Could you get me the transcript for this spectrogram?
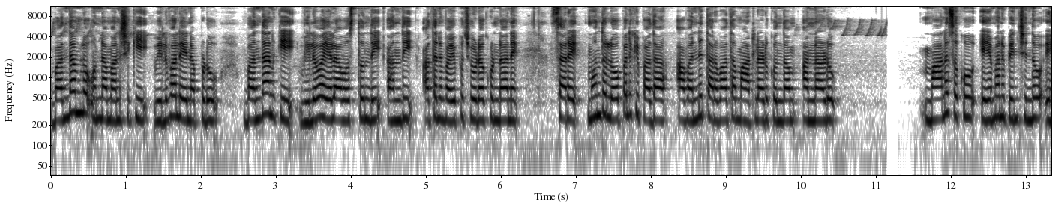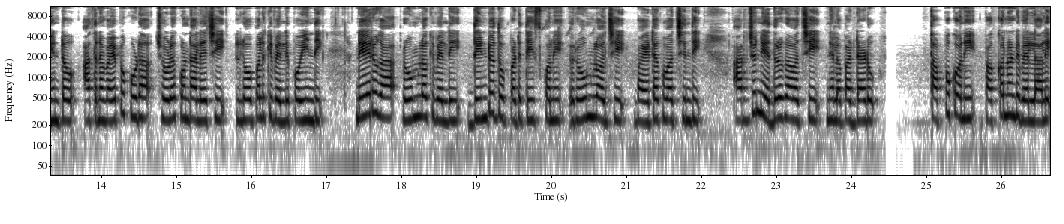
బంధంలో ఉన్న మనిషికి విలువ లేనప్పుడు బంధానికి విలువ ఎలా వస్తుంది? అంది అతని వైపు చూడకుండానే. సరే ముందు లోపలికి పద అవన్నీ తర్వాత మాట్లాడుకుందాం అన్నాడు. మానసకు ఏమనిపించిందో ఏంటో అతని వైపు కూడా చూడకుండా లేచి లోపలికి వెళ్ళిపోయింది. నేరుగా రూమ్లోకి వెళ్ళి దిండు దుప్పటి తీసుకొని రూమ్లోంచి బయటకు వచ్చింది. అర్జున్ ఎదురుగా వచ్చి నిలబడ్డాడు. తప్పుకొని పక్క నుండి వెళ్ళాలి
